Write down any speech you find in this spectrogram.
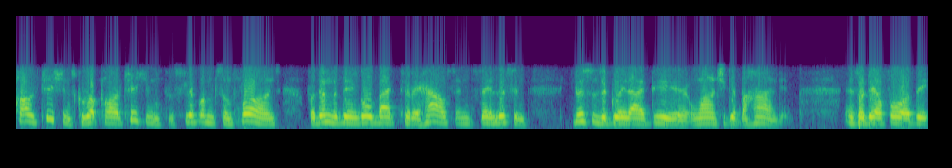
politicians, corrupt politicians, to slip them some funds for them to then go back to their house and say, listen, this is a great idea. Why don't you get behind it? And so, therefore, the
